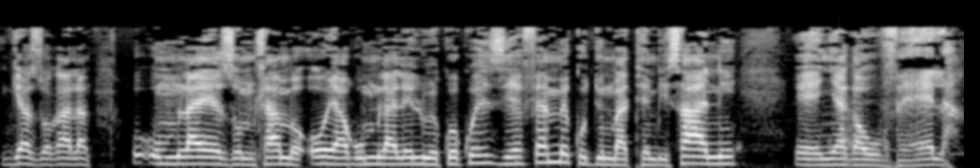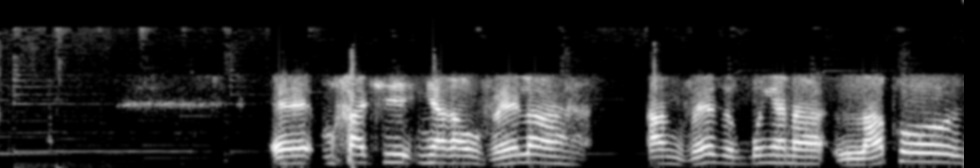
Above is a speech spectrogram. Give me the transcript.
Kuyazwakala umlayezo mhlambe oya kumlaleli wekwekwezi FM begodwa nibathembisani eh nyaka uvela. Eh mhathi nyaka uvela angiveze kubonyana lapho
